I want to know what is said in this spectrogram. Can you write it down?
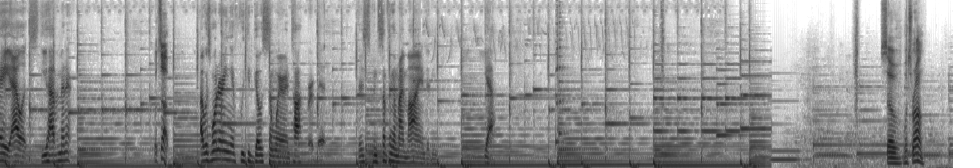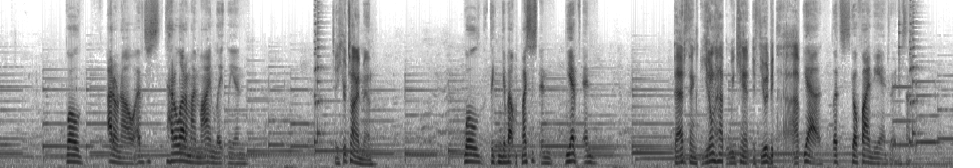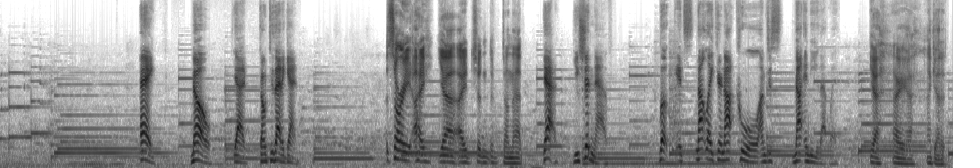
Hey, Alex, do you have a minute? What's up? I was wondering if we could go somewhere and talk for a bit. There's been something on my mind, and yeah. So, what's wrong? Well, I don't know. I've just had a lot on my mind lately, and Take your time, man. Well, thinking about my sister, and we had, and Bad things. You don't have. We can't. If you would be. Uh, yeah, let's go find the android or something. Hey, no, yeah, don't do that again. sorry, I. Yeah, I shouldn't have done that. Yeah, you shouldn't have. Look, it's not like you're not cool. I'm just not into you that way. Yeah, I. Uh, I get it.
